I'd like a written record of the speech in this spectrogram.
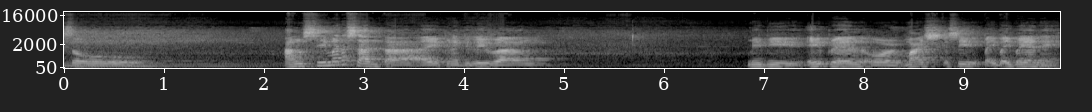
So, ang Semana Santa ay pinagdiriwang maybe April or March kasi paiba-iba yan eh.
